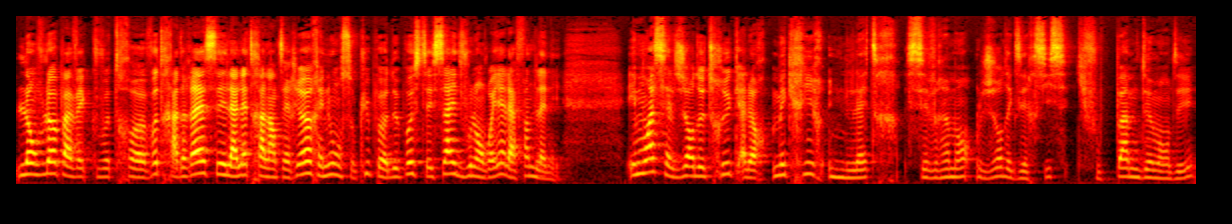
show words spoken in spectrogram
l'enveloppe avec votre, votre adresse et la lettre à l'intérieur et nous on s'occupe de poster ça et de vous l'envoyer à la fin de l'année. Et moi, c'est le genre de truc. Alors, m'écrire une lettre, c'est vraiment le genre d'exercice qu'il faut pas me demander.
